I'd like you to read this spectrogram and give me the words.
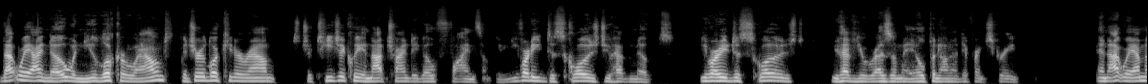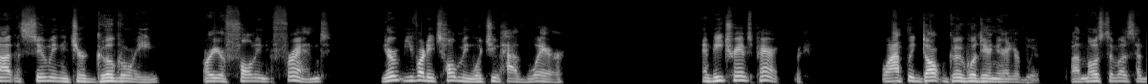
That way I know when you look around that you're looking around strategically and not trying to go find something. You've already disclosed you have notes. You've already disclosed you have your resume open on a different screen. And that way I'm not assuming that you're Googling or you're phoning a friend. You're, you've already told me what you have where and be transparent. Well, we don't Google during your interview. Uh, most of us have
